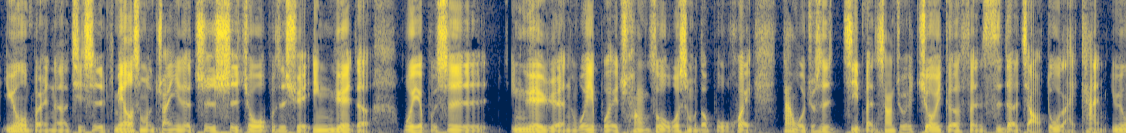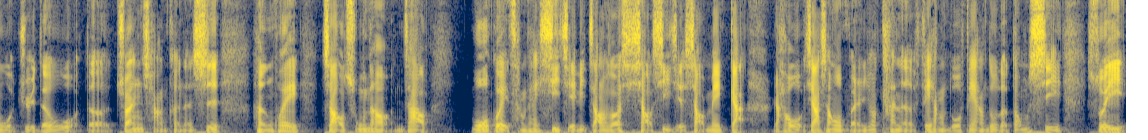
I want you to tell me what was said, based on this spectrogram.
因为我本人呢其实没有什么专业的知识，就我不是学音乐的，我也不是。音乐人，我也不会创作，我什么都不会，但我就是基本上就会就一个粉丝的角度来看，因为我觉得我的专长可能是很会找出那种，你知道。魔鬼藏在细节里，找到小细节、小 mega，然后我加上我本人又看了非常多、非常多的东西，所以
